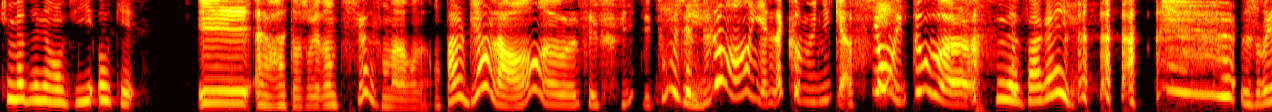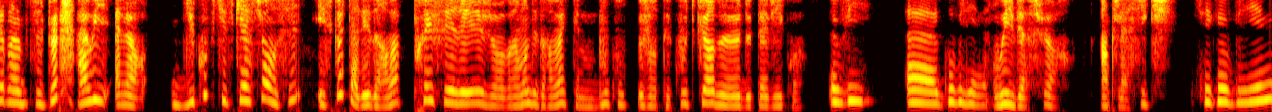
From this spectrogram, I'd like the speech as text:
tu m'as donné envie. Ok. Et alors attends, je regarde un petit peu, a- on, a- on parle bien là, hein, euh, c'est fluide et tout, j'aime bien, hein, il y a de la communication et tout. euh. Mais pareil. Je regarde un petit peu. Ah oui, alors, du coup, petite question aussi, est-ce que t'as des dramas préférés, genre vraiment des dramas que t'aimes beaucoup, genre tes coups de cœur de, de ta vie, quoi? Oui, euh, Goblin. Oui, bien sûr, un classique. C'est Goblin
